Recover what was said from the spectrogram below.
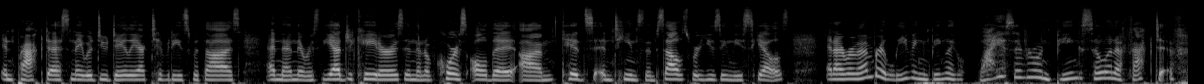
in practice and they would do daily activities with us. And then there was the educators and then of course all the um, kids and teens themselves were using these skills. And I remember leaving and being like, why is everyone being so ineffective?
